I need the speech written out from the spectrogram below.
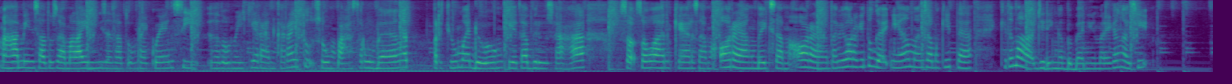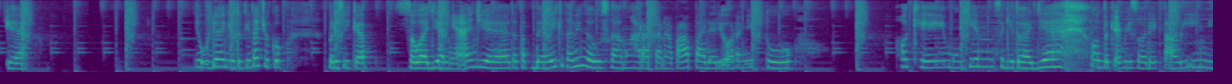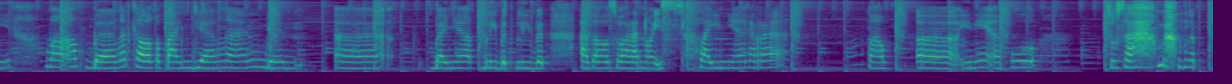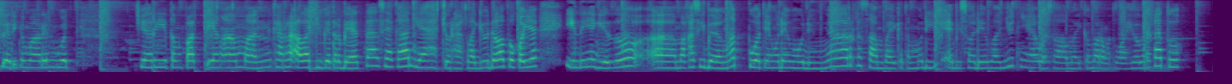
mahamin satu sama lain bisa satu frekuensi satu pemikiran. Karena itu sumpah seru banget. Percuma dong kita berusaha sok-sokan care sama orang baik sama orang tapi orang itu nggak nyaman sama kita. Kita malah jadi ngebebanin mereka nggak sih? Ya. Ya udah gitu kita cukup bersikap sewajarnya aja tetap baik tapi nggak usah mengharapkan apa-apa dari orang itu Oke, mungkin segitu aja untuk episode kali ini. Maaf banget kalau kepanjangan dan uh, banyak belibet-belibet atau suara noise lainnya karena maaf uh, ini aku susah banget dari kemarin buat cari tempat yang aman karena alat juga terbatas ya kan? Ya curhat lagi udahlah pokoknya. Intinya gitu. Uh, makasih banget buat yang udah mau denger. Sampai ketemu di episode selanjutnya. Wassalamualaikum warahmatullahi wabarakatuh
